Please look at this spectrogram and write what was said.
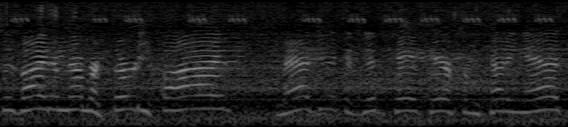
This is item number 35, Magic, a good take here from Cutting Edge.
